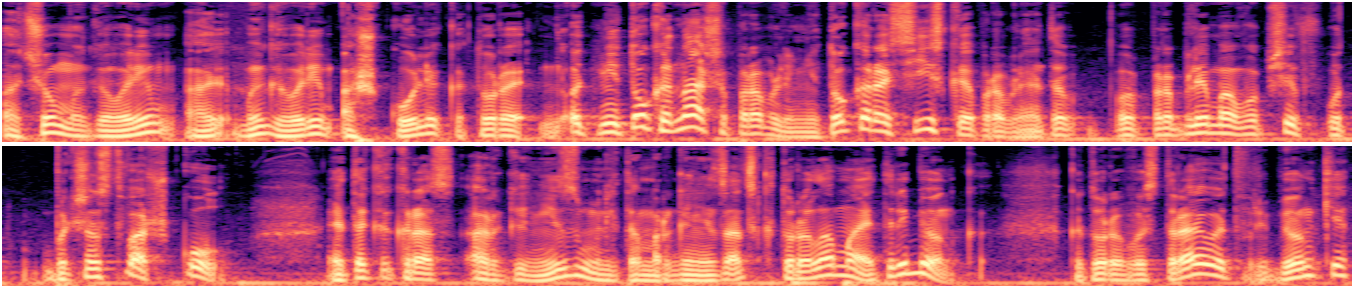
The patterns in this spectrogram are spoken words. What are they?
о чем мы говорим? А мы говорим о школе, которая... Вот не только наша проблема, не только российская проблема, это проблема вообще вот большинства школ это как раз организм или там организация, которая ломает ребенка, которая выстраивает в ребенке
